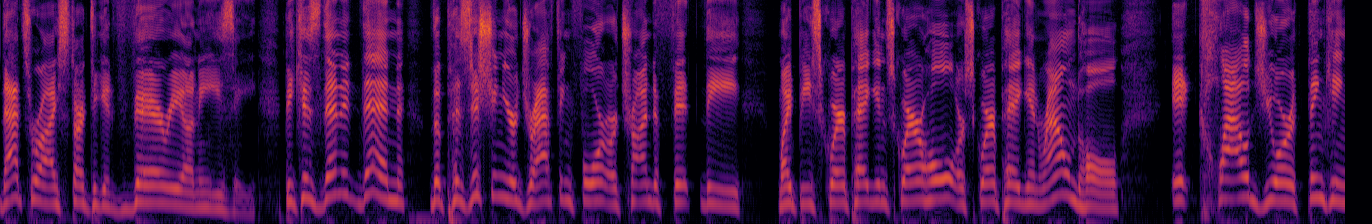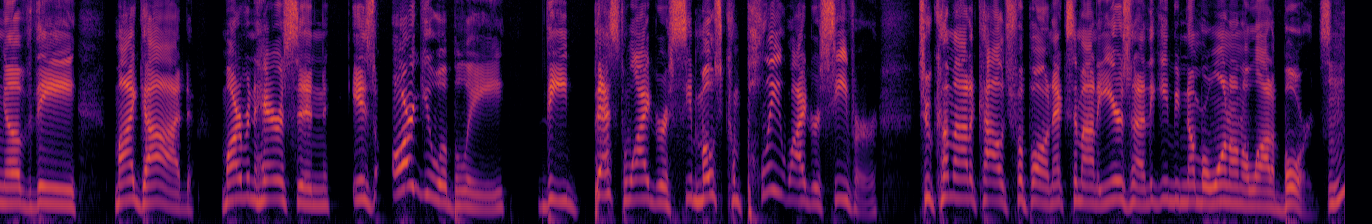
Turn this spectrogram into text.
That's where I start to get very uneasy because then it then the position you're drafting for or trying to fit the might be square peg in square hole or square peg in round hole, it clouds your thinking of the, my God, Marvin Harrison is arguably the best wide receiver, most complete wide receiver to come out of college football in X amount of years. And I think he'd be number one on a lot of boards. Mm-hmm.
